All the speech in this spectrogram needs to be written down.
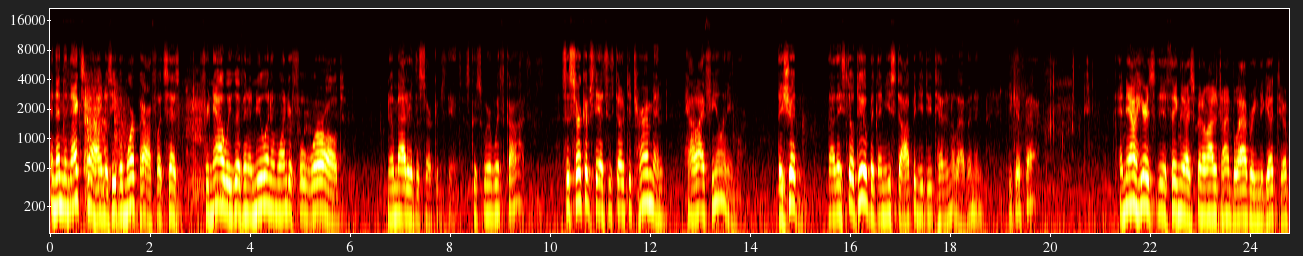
And then the next line is even more powerful. It says, For now we live in a new and a wonderful world, no matter the circumstances, because we're with God. So circumstances don't determine how I feel anymore. They shouldn't. Now they still do, but then you stop and you do 10 and 11 and you get back. And now here's the thing that I spent a lot of time blabbering to get to.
